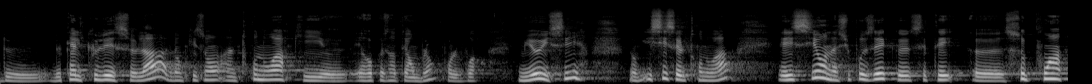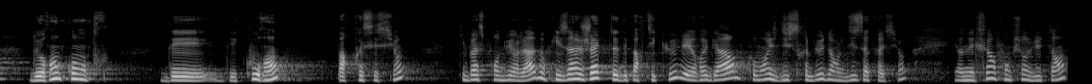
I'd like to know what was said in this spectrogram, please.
de, calculer cela, donc ils ont un trou noir qui euh, est représenté en blanc pour le voir mieux ici. Donc ici c'est le trou noir, et ici on a supposé que c'était euh, ce point de rencontre des, courants par précession qui va se produire là. Donc ils injectent des particules et regardent comment ils se distribuent dans le disque d'accrétion. Et en effet, en fonction du temps,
